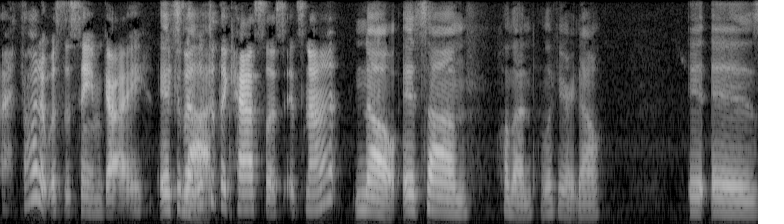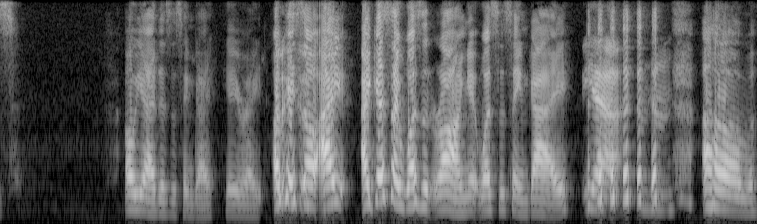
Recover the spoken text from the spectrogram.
I thought it was the same guy. It's because I looked at the cast list. It's not? No, it's um hold on, I'm looking right now. It is Oh yeah, it is the same guy. Yeah, you're right. Okay, so I I guess I wasn't wrong. It was the same guy. Yeah. mhm. um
